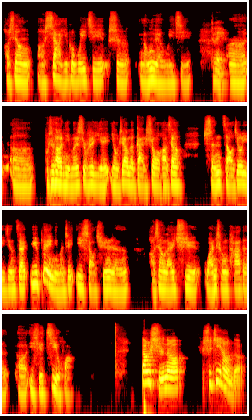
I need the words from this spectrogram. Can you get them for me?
好像啊、呃，下一个危机是能源危机。对，嗯呃，呃，不知道你们是不是也有这样的感受？好像神早就已经在预备你们这一小群人，好像来去完成他的呃一些计划。当时呢是这样的，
